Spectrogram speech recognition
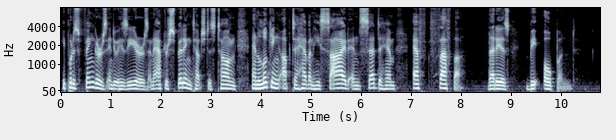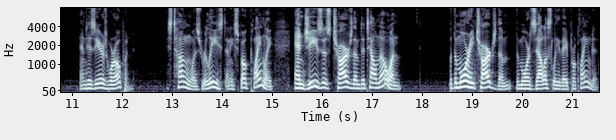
he put his fingers into his ears, and after spitting, touched his tongue. And looking up to heaven, he sighed and said to him, Ephphatha, that is, be opened. And his ears were opened his tongue was released and he spoke plainly, and Jesus charged them to tell no one. But the more he charged them, the more zealously they proclaimed it.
